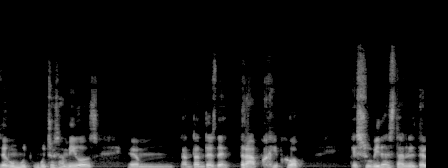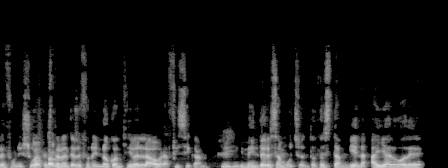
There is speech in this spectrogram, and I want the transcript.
Tengo mu- muchos amigos em, cantantes de trap, hip hop, que su vida está en el teléfono y su arte está en el teléfono y no conciben la obra física. ¿no? Ujú. Y me interesa mucho. Entonces también hay algo de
